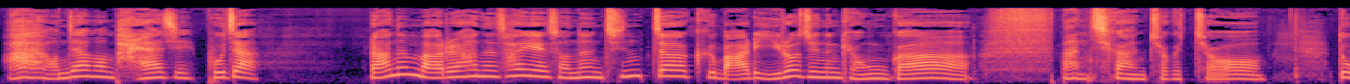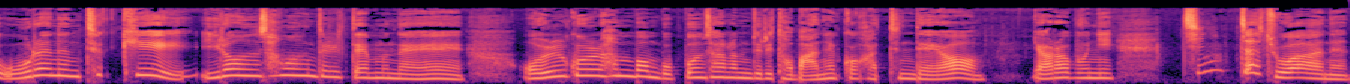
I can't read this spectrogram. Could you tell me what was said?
아, 언제 한번 봐야지. 보자. 라는 말을 하는 사이에서는 진짜 그 말이 이뤄지는 경우가 많지가 않죠. 그쵸? 또 올해는 특히 이런 상황들 때문에 얼굴 한 번 못 본 사람들이 더 많을 것 같은데요. 여러분이 진짜 좋아하는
